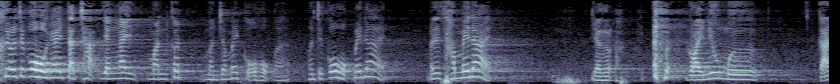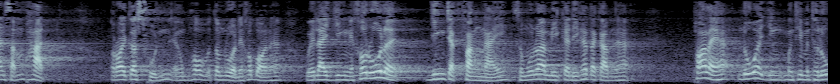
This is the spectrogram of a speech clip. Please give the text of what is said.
คือเราจะโกหกยังไงจัดฉะยังไง มันก็มันจะไม่โกหกอะมันจะโกหกไม่ได้ มันจะทำไม่ได้ อย่างรอยนิ้วมือ การสัมผัส รอยกระสุนอย่างพ่อตำรวจเนี่ยเขาบอกนะฮะเวลายิงเนี่ยเขารู้เลย ยิงจากฝั่งไหน สมมุติว่ามีคดีฆาตกรรมนะฮะเพราะอะไรฮะรู้ว่ายิงบางทีมันทะลุ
